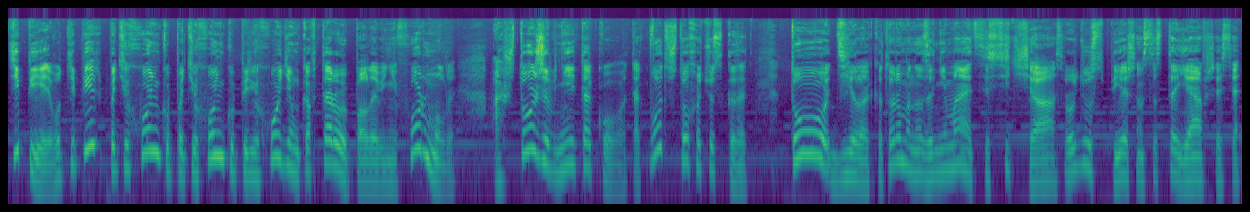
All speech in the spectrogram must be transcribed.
Теперь, вот теперь потихоньку-потихоньку переходим ко второй половине формулы. А что же в ней такого? Так вот, что хочу сказать. То дело, которым она занимается сейчас, вроде успешно, состоявшееся,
